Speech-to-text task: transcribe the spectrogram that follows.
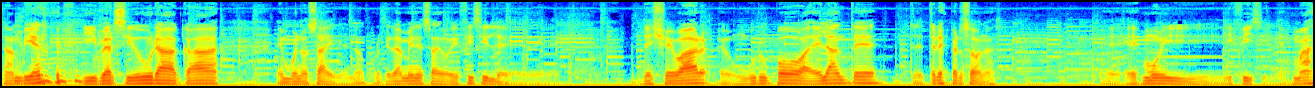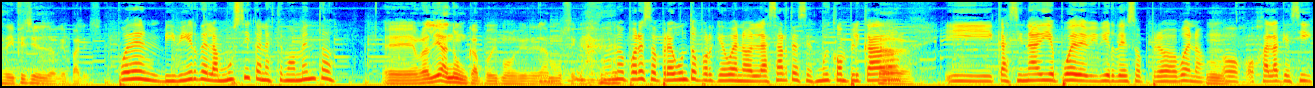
también y ver si dura acá en Buenos Aires, ¿no? Porque también es algo difícil de, de- de llevar eh, un grupo adelante de tres personas. Eh, es muy difícil, es más difícil de lo que parece. ¿Pueden vivir de la música en este momento? Eh, en realidad nunca pudimos vivir de la música. No, no, por eso pregunto, porque bueno, las artes es muy complicado Claro. y casi nadie puede vivir de eso, pero bueno, Mm. o- ojalá que sí,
